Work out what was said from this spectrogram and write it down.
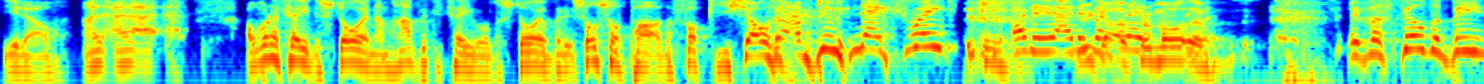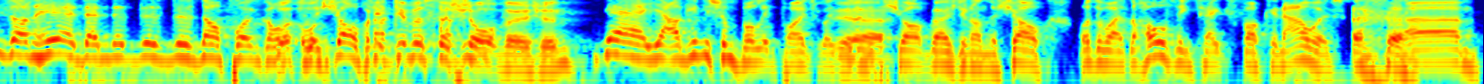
you know. And, and I I want to tell you the story, and I'm happy to tell you all the story, but it's also part of the fucking show that I'm doing next week. And, and if I got to say- promote them. I- If I spill the beans on here, then th- there's, there's no point going Well, to the show. But gi- give us the I'll short you- version. yeah, yeah, I'll give you some bullet points, but it's going to Yeah. be the short version on the show. Otherwise, the whole thing takes fucking hours. um,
